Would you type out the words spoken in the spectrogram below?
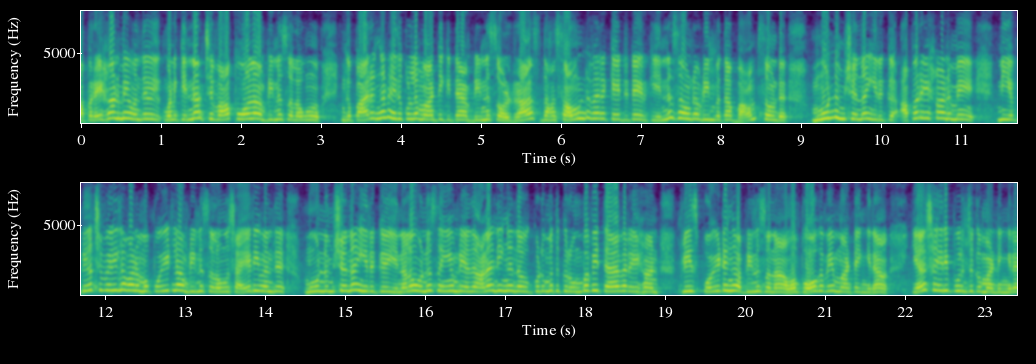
அப்போ ரெஹானுமே வந்து உனக்கு என்னாச்சு? வா போகலாம் அப்படின்னு சொல்லவும் இங்கே பாருங்க நான் இதுக்குள்ளே மாட்டிக்கிட்டேன் அப்படின்னு சொல்கிறா சவுண்டு வேற கேட்டுகிட்டே இருக்கு. என்ன சவுண்டு அப்படின்னு பார்த்தா பாம் சவுண்டு மூணு நிமிஷம் தான் இருக்குது அப்போ ரேஹானுமே நீ எப்படியாச்சும் வெளியில் வா நம்ம போயிடலாம் அப்படின்னு சொல்லவும் ஷயரி வந்து மூணு நிமிஷம் தான் இருக்குது என்னால் ஒன்றும் செய்ய முடியாது. ஆனால் நீங்கள் இந்த குடும்பத்துக்கு ரொம்பவே தேவை ரேஹான். ப்ளீஸ் போயிடுங்க அப்படின்னு சொன்னால் அவன் போகவே மாட்டேங்கிறான். ஏன் ஷயரி புரிஞ்சுக்க மாட்டேங்கிற.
